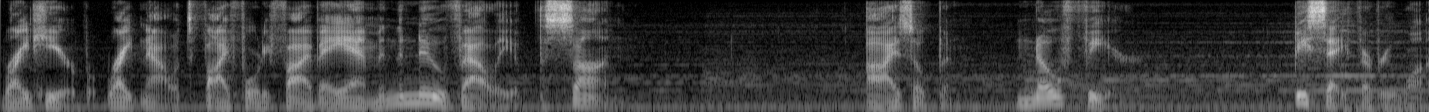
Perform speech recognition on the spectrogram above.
Right here, but right now it's 5:45 a.m. in the new Valley of the Sun. Eyes open, no fear. Be safe, everyone.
